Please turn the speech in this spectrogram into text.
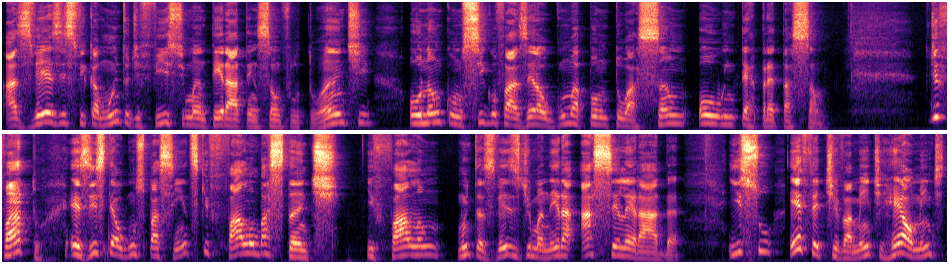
Às vezes fica muito difícil manter a atenção flutuante ou não consigo fazer alguma pontuação ou interpretação. De fato, existem alguns pacientes que falam bastante e falam muitas vezes de maneira acelerada. Isso efetivamente realmente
